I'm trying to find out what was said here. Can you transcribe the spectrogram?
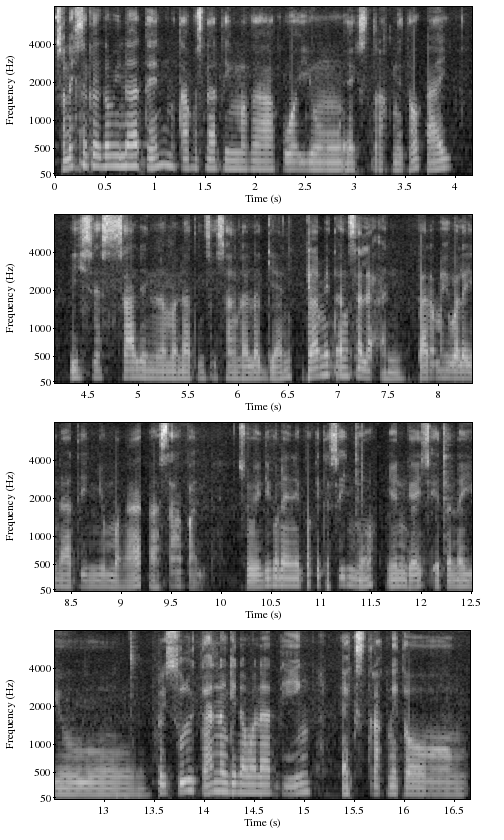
So next na gagawin natin, matapos nating makakuha yung extract nito, ay isasalin na naman natin sa isang lalagyan gamit ang salaan para mahiwalay natin yung mga ah, sapal. So, hindi ko na ipakita sa inyo. Yun guys, ito na yung resulta ng ginawa nating extract nitong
